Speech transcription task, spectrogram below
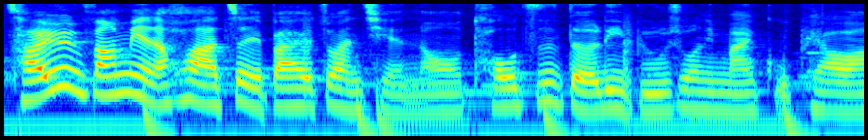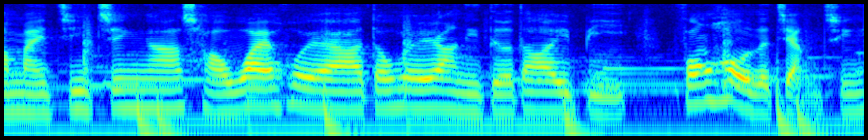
财运方面的话，这礼拜会赚钱哦，投资得利，比如说你买股票啊、买基金啊、炒外汇啊，都会让你得到一笔丰厚的奖金。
